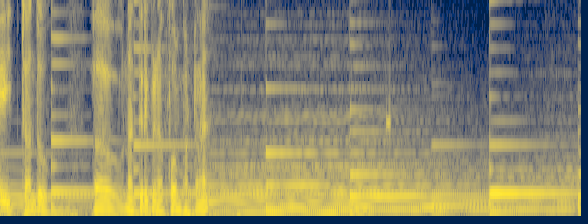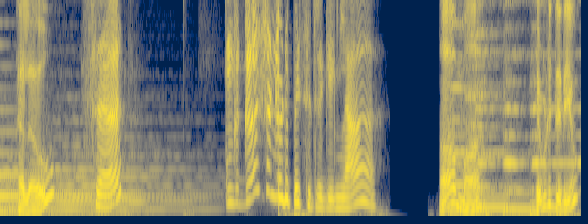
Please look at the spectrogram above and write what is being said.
ஏய் சந்து நான் திருப்பி நான் ஃபோன் பண்றேன். ஹலோ சார் உங்க கேர்ள் ஃப்ரெண்டோட பேசிட்டு இருக்கீங்களா? ஆமா. எப்படி தெரியும்?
